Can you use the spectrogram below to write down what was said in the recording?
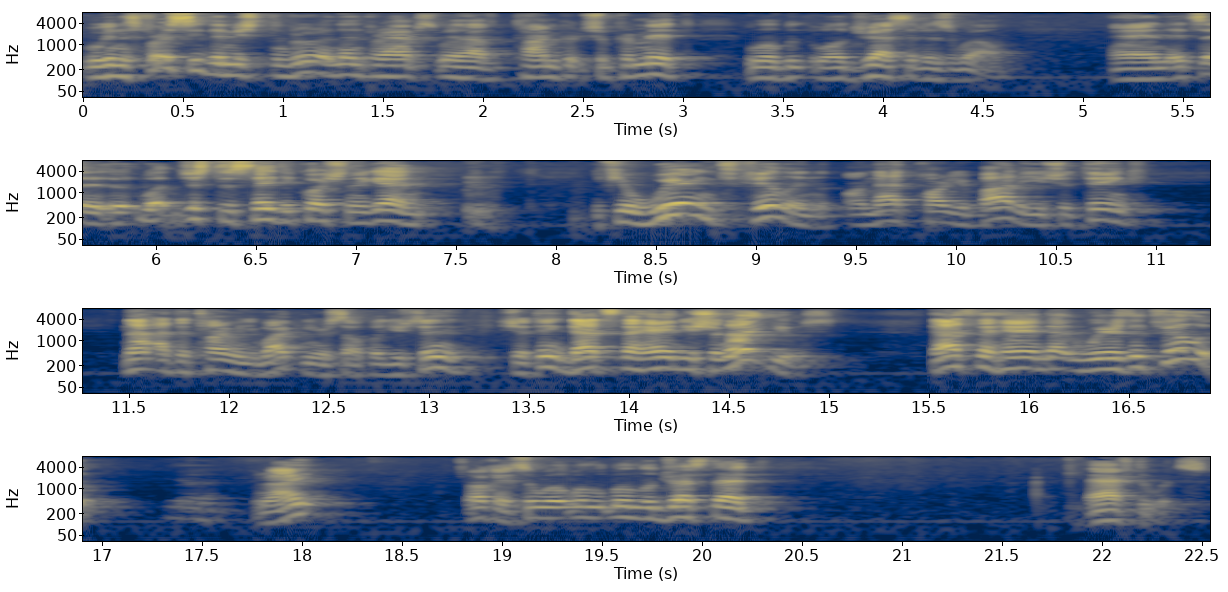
We're going to first see the Mishnah Berurah, and then perhaps we'll have time should permit, we'll, we'll address it as well. And it's a, what, just to state the question again. If you're wearing tefillin on that part of your body, you should think, not at the time when you're wiping yourself, but you should, you should think that's the hand you should not use. That's the hand that wears the tefillin. Right? Okay, so we'll, we'll, we'll address that afterwards.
